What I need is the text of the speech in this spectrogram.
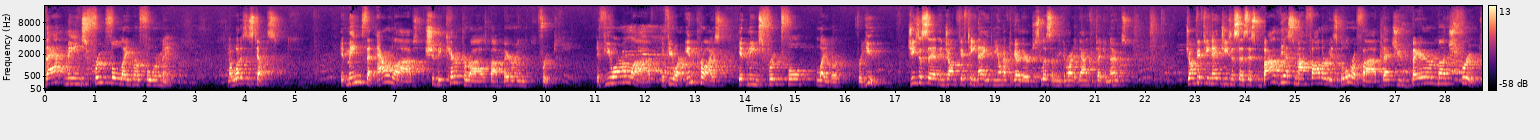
that means fruitful labor for me. Now, what does this tell us? It means that our lives should be characterized by bearing fruit. If you are alive, if you are in Christ, it means fruitful labor for you. Jesus said in John 15, 8, and you don't have to go there, just listen, you can write it down if you're taking notes. John 15, 8, Jesus says this By this my Father is glorified, that you bear much fruit,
